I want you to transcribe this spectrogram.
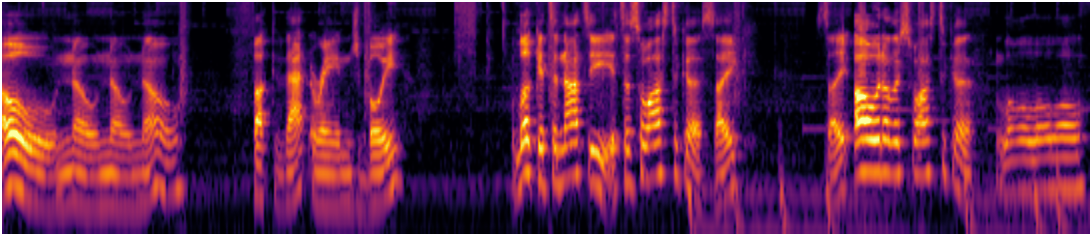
Oh, no, no, no. Fuck that range, boy. Look, it's a Nazi. It's a swastika. Psych. Psych. Oh, another swastika. Lol, lol, lol.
